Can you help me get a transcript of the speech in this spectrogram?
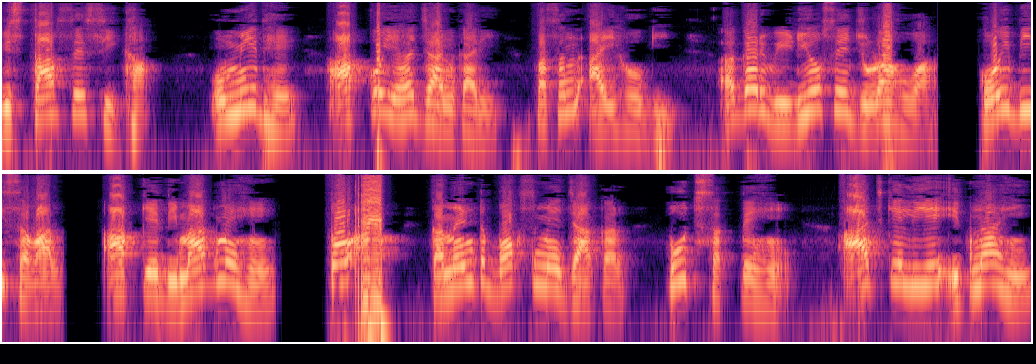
विस्तार से सीखा। उम्मीद है आपको यह जानकारी पसंद आई होगी। अगर वीडियो से जुड़ा हुआ कोई भी सवाल आपके दिमाग में है तो आप कमेंट बॉक्स में जाकर पूछ सकते हैं। आज के लिए इतना ही।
